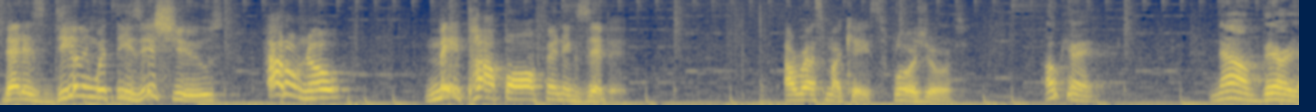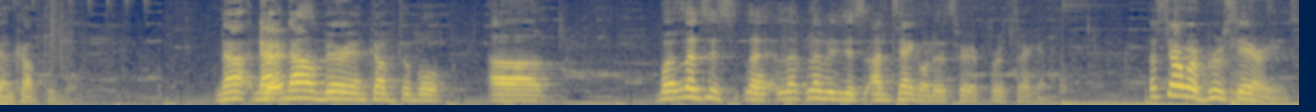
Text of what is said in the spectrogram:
that is dealing with these issues, I don't know, may pop off and exhibit. I rest my case. Floor is yours. Okay. Now I'm very uncomfortable. Now, okay. now, now, I'm very uncomfortable. Uh, but let's just let, let, let, me just untangle this for, for a second. Let's start with Bruce Arians.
